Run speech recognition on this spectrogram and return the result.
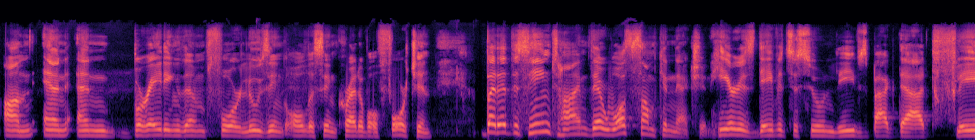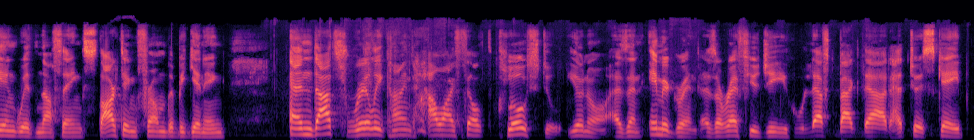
um, and, and berating them for losing all this incredible fortune. But at the same time, there was some connection. Here is David Sassoon leaves Baghdad, fleeing with nothing, starting from the beginning. And that's really kind of how I felt close to, you know, as an immigrant, as a refugee who left Baghdad, had to escape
